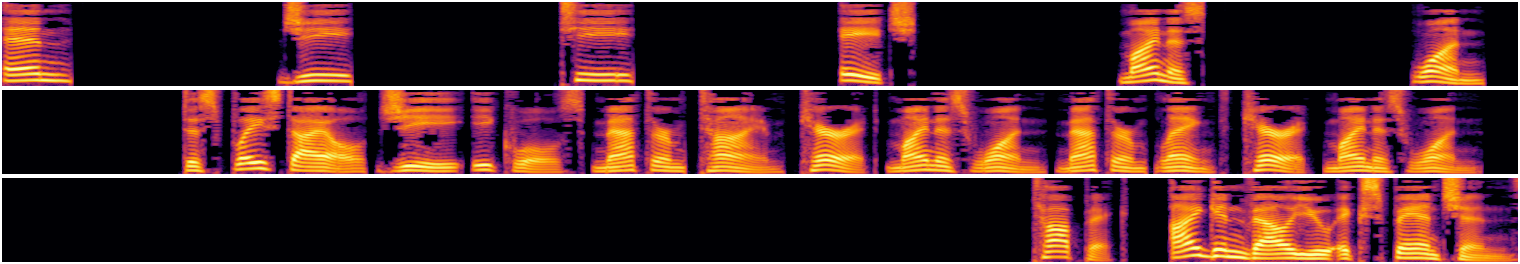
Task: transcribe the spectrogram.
n g t h minus 1 display style g equals mathrm time caret minus 1 mathrm length caret minus 1 topic eigenvalue expansions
